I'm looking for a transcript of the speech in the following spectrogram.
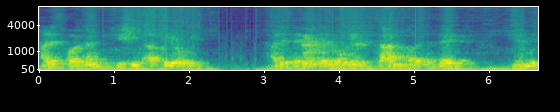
alles Folgern geschieht a priori. Alle Sätze der Logik sagen aber dasselbe, nämlich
